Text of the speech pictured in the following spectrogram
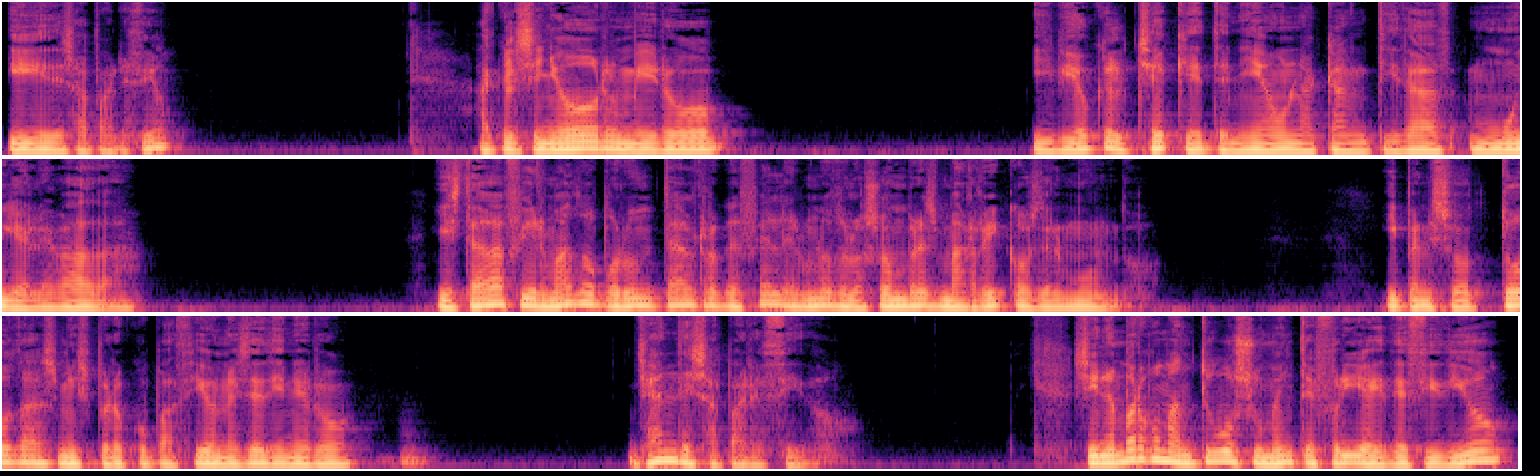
Y desapareció. Aquel señor miró y vio que el cheque tenía una cantidad muy elevada. Y estaba firmado por un tal Rockefeller, uno de los hombres más ricos del mundo. Y pensó, todas mis preocupaciones de dinero ya han desaparecido. Sin embargo, mantuvo su mente fría y decidió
